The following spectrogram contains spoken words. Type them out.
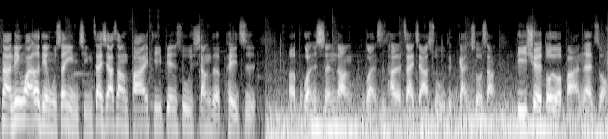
那另外，二点五升引擎再加上八 AT 变速箱的配置，呃，不管是声浪，不管是它的再加速的感受上，的确都有把那种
